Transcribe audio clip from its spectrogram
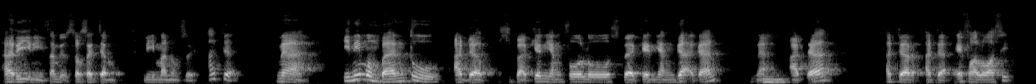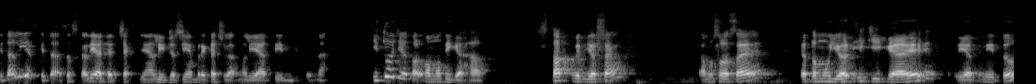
hari ini. Sampai selesai jam 5-6 sore. Ada. Nah, ini membantu. Ada sebagian yang follow, sebagian yang enggak kan. Nah, hmm. ada ada ada evaluasi kita lihat kita sesekali ada ceknya leadersnya mereka juga ngeliatin gitu nah itu aja kalau ngomong tiga hal start with yourself kamu selesai ketemu your ikigai lihatin itu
